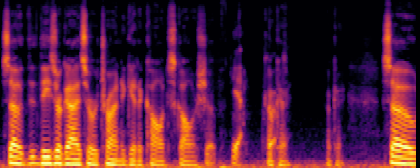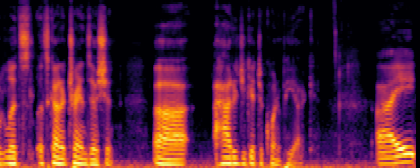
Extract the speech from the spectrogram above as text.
So th- these are guys who are trying to get a college scholarship. Yeah, correct. Okay. Okay. So let's let's kind of transition. Uh, how did you get to Quinnipiac? I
